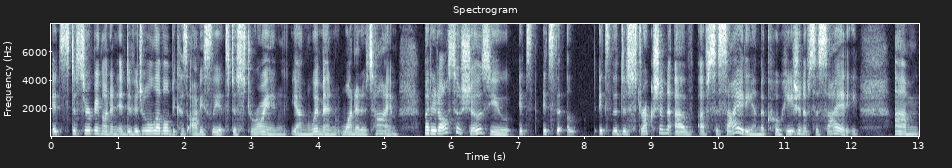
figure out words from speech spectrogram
it's disturbing on an individual level because obviously it's destroying young women one at a time. But it also shows you it's it's the it's the destruction of of society and the cohesion of society. Um,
